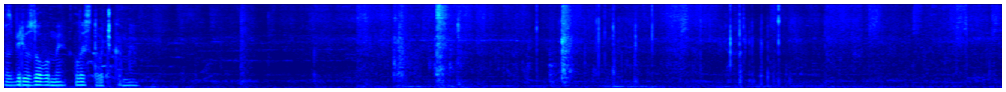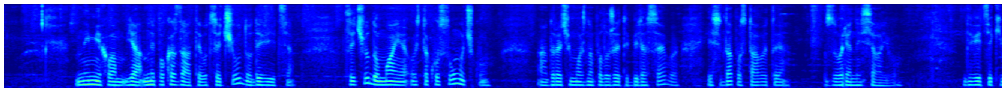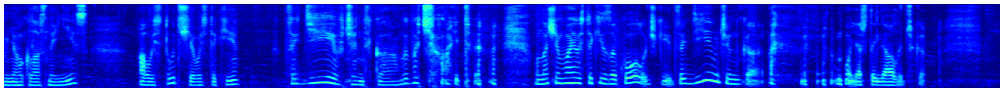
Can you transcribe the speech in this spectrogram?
З бірюзовими листочками. Не міг вам я не показати оце чудо, дивіться. Це чудо має ось таку сумочку. До речі, можна положити біля себе і сюди поставити зоряне сяйво. Дивіться, який в нього класний ніс. А ось тут ще ось такі. Це дівчинка, вибачайте. Вона ще має ось такі заколочки. Це дівчинка. Моя ж ти лялечка.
